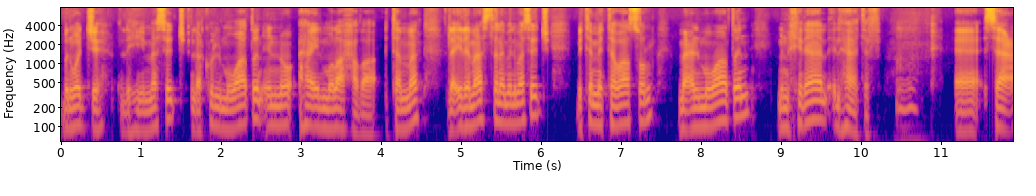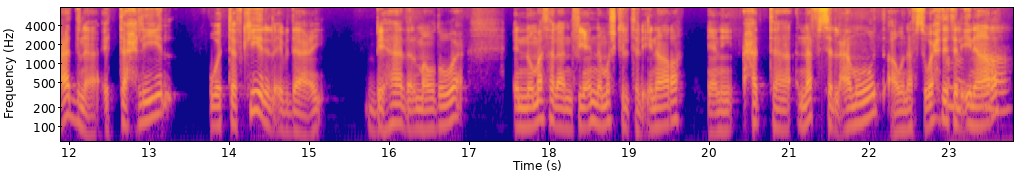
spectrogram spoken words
بنوجه اللي هي message لكل مواطن إنه هاي الملاحظة تمت. لا اذا ما استلم ال message بتم التواصل مع المواطن من خلال الهاتف. آه ساعدنا التحليل والتفكير الإبداعي بهذا الموضوع إنه مثلا في عندنا مشكلة الإنارة يعني حتى نفس العمود أو نفس وحدة الإنارة آه.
